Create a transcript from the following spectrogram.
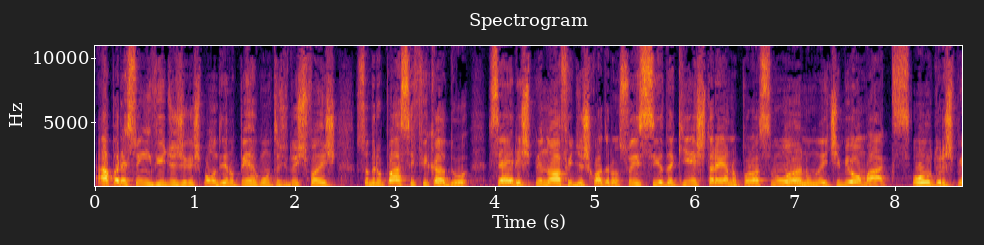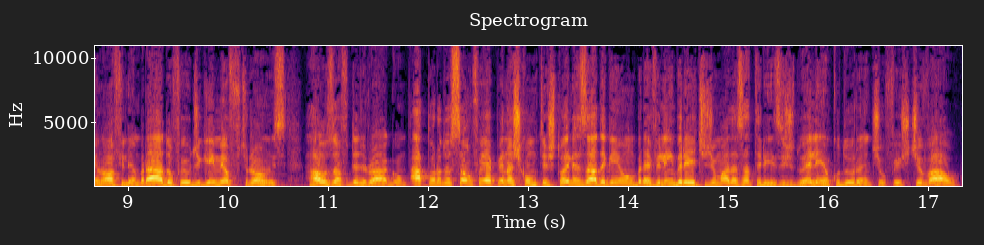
apareceu em vídeos respondendo perguntas dos fãs sobre o Pacificador, série spin-off de Esquadrão Suicida que estreia no próximo ano no HBO Max. Outro spin-off lembrado foi o de Game of Thrones, House of the Dragon. A produção foi apenas contextualizada e ganhou um breve lembrete de uma das atrizes do elenco durante o festival.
